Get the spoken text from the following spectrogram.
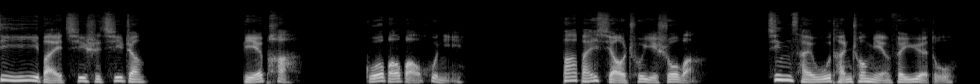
第一百七十七章，别怕，国宝保护你。八百小厨艺说网，精彩无弹窗免费阅读。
